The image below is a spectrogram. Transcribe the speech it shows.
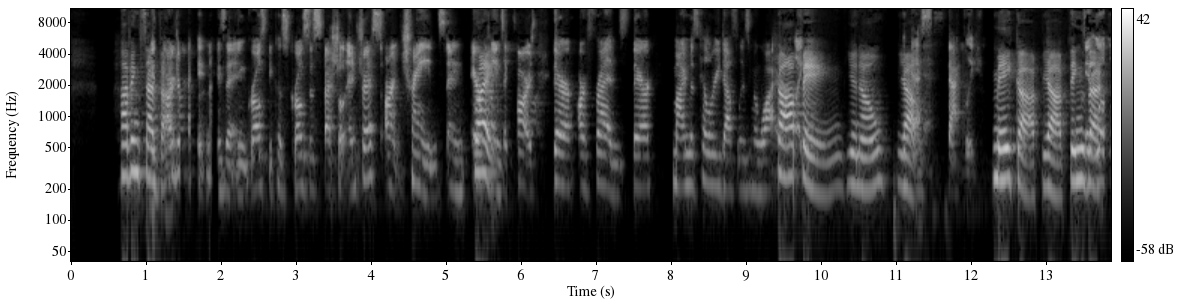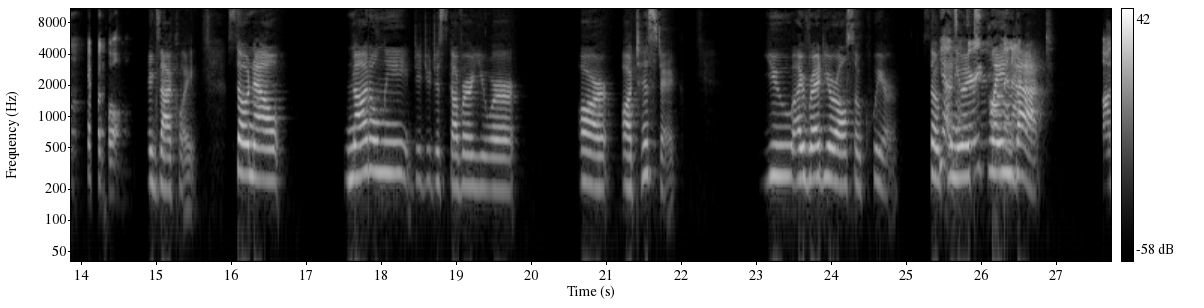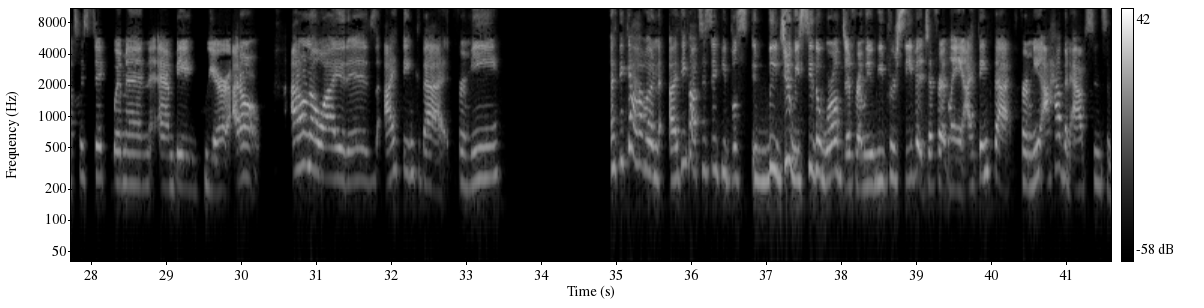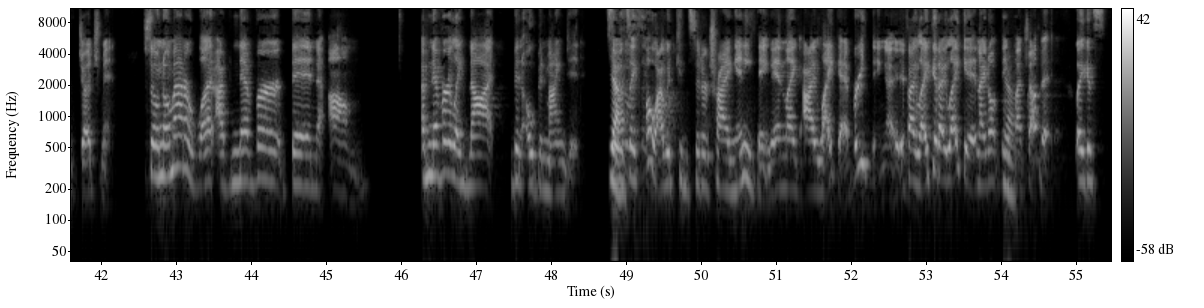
Having said that, it's hard to recognize it in girls because girls with special interests aren't trains and Right. airplanes and cars. They're our friends. They're mine was Hilary Duff, Lizzie McGuire. Like, shopping, you know, yeah, yes, exactly. makeup, yeah, things It that typical. Exactly. So now, not only did you discover you were are autistic, you I read you're also queer. So Yeah, can you explain that? Autistic women and being queer. I don't I don't know why it is. I think that for me, I think I have an I think autistic people we do. We see the world differently. We perceive it differently. I think that for me, I have an absence of judgment. So no matter what, I've never been um I've never like not been open-minded. So Yes. it's like, oh, I would consider trying anything and like I like everything. If I like it, I like it and I don't think Yeah. much of it. Like it's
